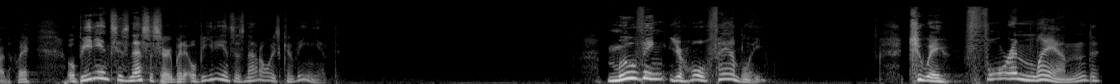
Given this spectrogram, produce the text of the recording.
by the way. Obedience is necessary, but obedience is not always convenient. Moving your whole family to a foreign land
